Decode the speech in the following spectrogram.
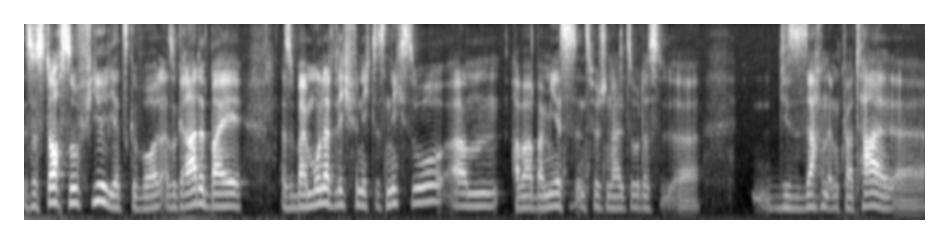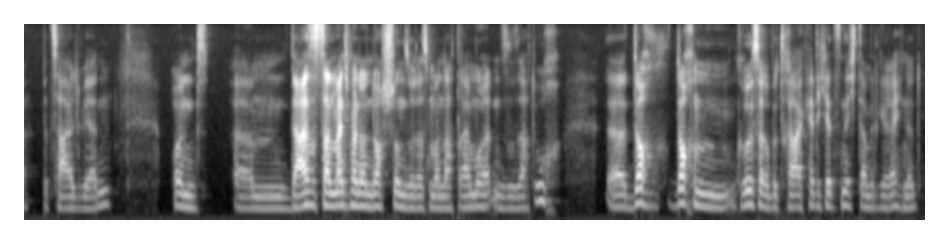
es ist doch so viel jetzt geworden. Also gerade bei, also bei monatlich finde ich das nicht so, ähm, aber bei mir ist es inzwischen halt so, dass äh, diese Sachen im Quartal äh, bezahlt werden. Und ähm, da ist es dann manchmal dann doch schon so, dass man nach drei Monaten so sagt, uch, äh, doch, doch ein größerer Betrag, hätte ich jetzt nicht damit gerechnet.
